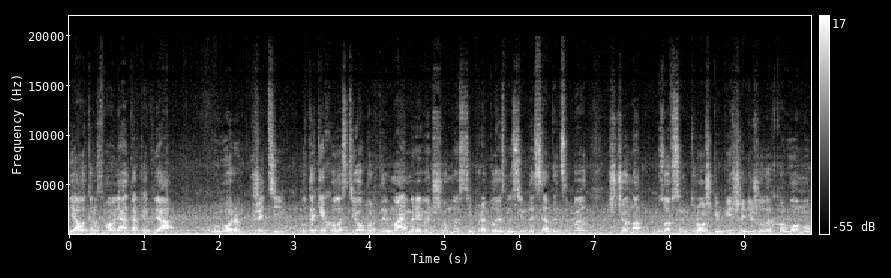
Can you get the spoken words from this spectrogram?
Я от розмовляю так, як я говорю в житті. У такі холості оберти маємо рівень шумності приблизно 70 дБ, що на зовсім трошки більше, ніж у легковому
